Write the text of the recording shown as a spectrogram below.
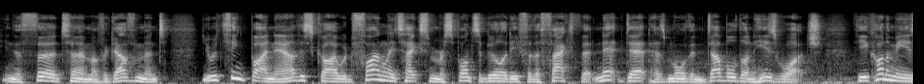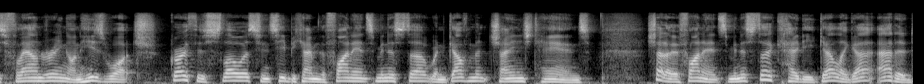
in the third term of a government. You would think by now this guy would finally take some responsibility for the fact that net debt has more than doubled on his watch. The economy is floundering on his watch. Growth is slower since he became the Finance Minister when government changed hands. Shadow Finance Minister Katy Gallagher added,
